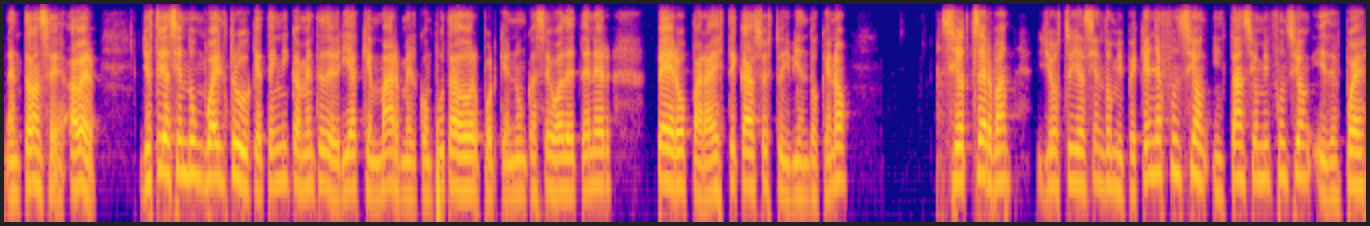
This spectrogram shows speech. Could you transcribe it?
Entonces, a ver, yo estoy haciendo un while true que técnicamente debería quemarme el computador porque nunca se va a detener, pero para este caso estoy viendo que no. Si observan, yo estoy haciendo mi pequeña función, instancio mi función y después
